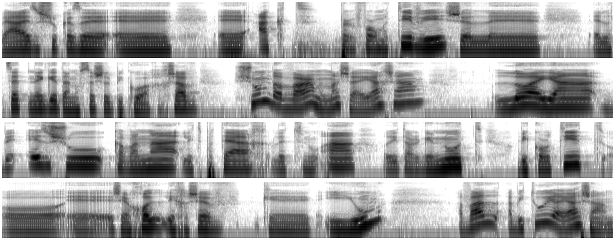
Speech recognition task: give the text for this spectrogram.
והיה איזשהו כזה אקט פרפורמטיבי של אה, לצאת נגד הנושא של פיקוח. עכשיו, שום דבר ממה שהיה שם לא היה באיזושהי כוונה להתפתח לתנועה או להתארגנות ביקורתית, או אה, שיכול להיחשב כאיום. אבל הביטוי היה שם,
